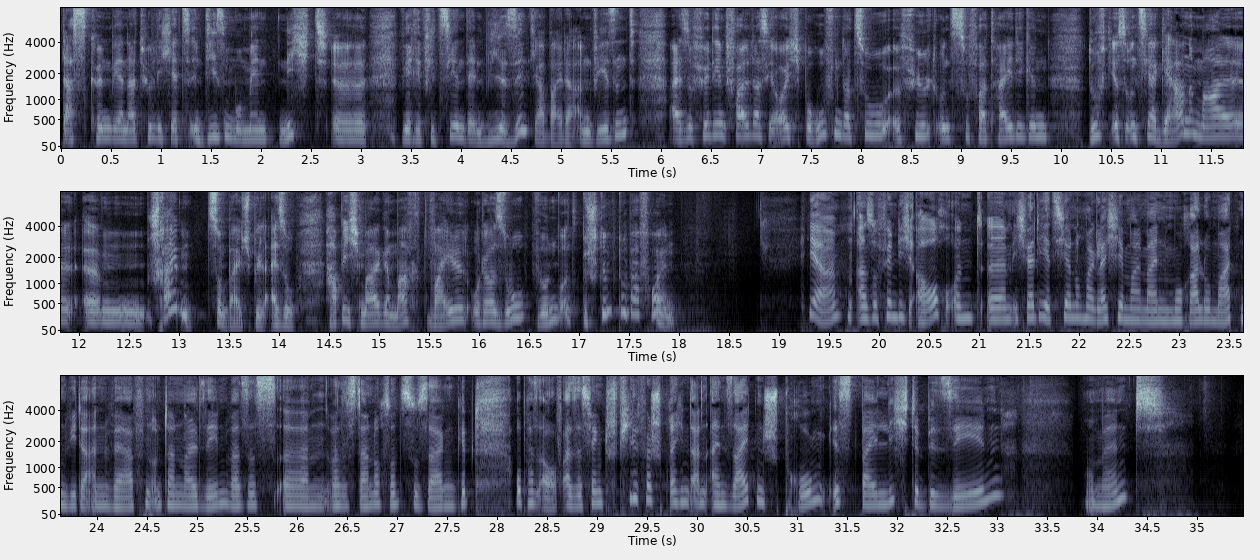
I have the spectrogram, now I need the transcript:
Das können wir natürlich jetzt in diesem Moment nicht äh, verifizieren, denn wir sind ja beide anwesend. Also für den Fall, dass ihr euch berufen dazu äh, fühlt, uns zu verteidigen, dürft ihr es uns ja gerne mal ähm, schreiben, zum Beispiel. Also habe ich mal gemacht, weil oder so, würden wir uns bestimmt drüber freuen. Ja, also finde ich auch. Und ähm, ich werde jetzt hier nochmal gleich hier mal meinen Moralomaten wieder anwerfen und dann mal sehen, was es, ähm, was es da noch sonst zu sagen gibt. Oh, pass auf. Also es fängt vielversprechend an. Ein Seitensprung ist bei Lichte besehen. Moment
